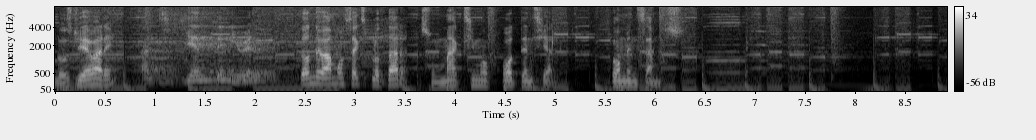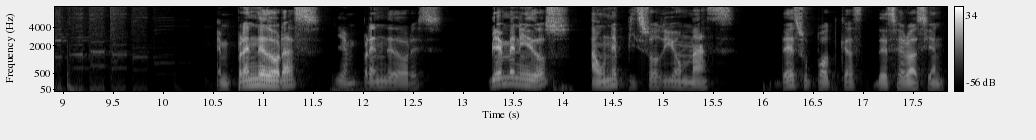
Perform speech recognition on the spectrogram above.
los llevaré al siguiente nivel, donde vamos a explotar su máximo potencial. Comenzamos. Emprendedoras y emprendedores, bienvenidos a un episodio más de su podcast de 0 a 100.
